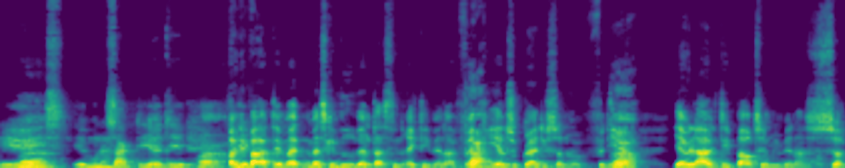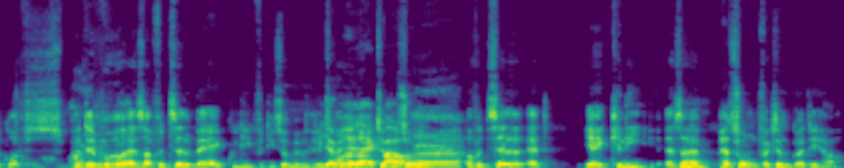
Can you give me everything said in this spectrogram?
øh, Ja. ja. hun har sagt det og det. Ja. Og det er bare det, man, man skal vide, hvem der er sine rigtige venner, fordi Ja. ellers så gør de sådan noget. Fordi Ja. jeg vil aldrig bagtale mine venner så groft på Ej, den måde, pokker. altså at fortælle, hvad jeg ikke kunne lide, fordi så vil jeg, Jeg vil træde heller op ikke til personen, Ja. og fortælle, at jeg ikke kan lide, altså Mm. at personen for eksempel gør det her.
